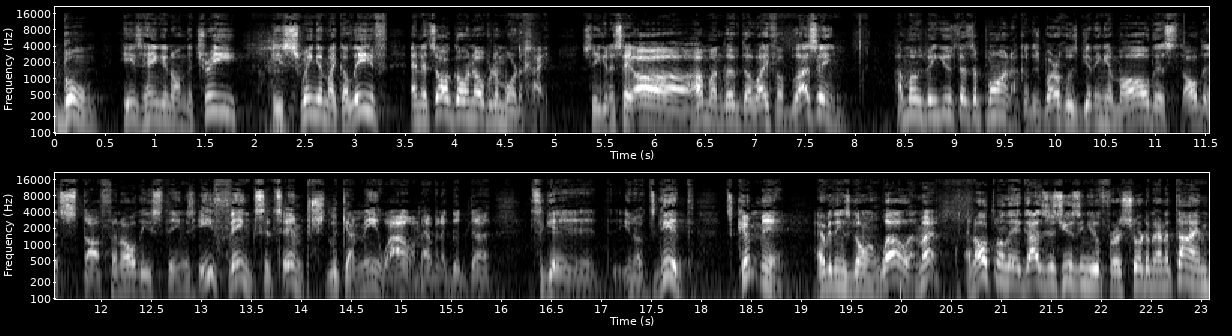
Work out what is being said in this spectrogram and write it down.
boom, he's hanging on the tree, he's swinging like a leaf, and it's all going over to Mordechai. So you're going to say, oh, Haman lived a life of blessing. Haman was being used as a pawn. Hakadosh Baruch Hu's giving him all this, all this stuff and all these things. He thinks it's him. Psh, look at me! Wow, I'm having a good. Uh, it's good, you know, it's good. It's me. Everything's going well, and and ultimately, God's just using you for a short amount of time,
